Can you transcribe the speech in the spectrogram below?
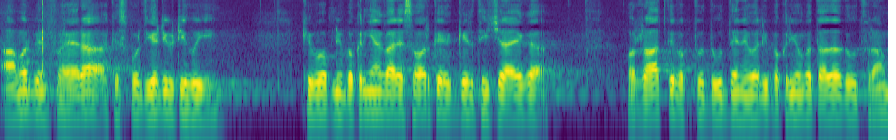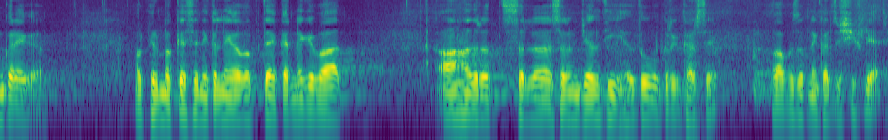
عامر بن فہرا کے سپرد یہ ڈیوٹی ہوئی کہ وہ اپنی بکریاں غار سور کے گرد ہی چرائے گا اور رات کے وقت وہ دودھ دینے والی بکریوں کا تازہ دودھ فراہم کرے گا اور پھر مکے سے نکلنے کا وقت طے کرنے کے بعد آ، حضرت صلی اللہ علیہ وسلم جلد ہی حضرت بکر کے گھر سے واپس اپنے گھر تشریف لے آئے۔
